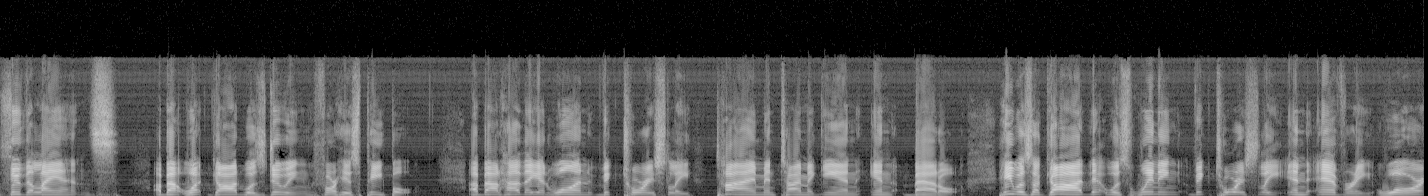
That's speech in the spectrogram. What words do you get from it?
through the lands about what God was doing for his people, about how they had won victoriously time and time again in battle. He was a God that was winning victoriously in every war,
